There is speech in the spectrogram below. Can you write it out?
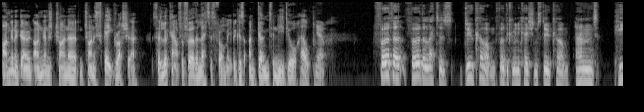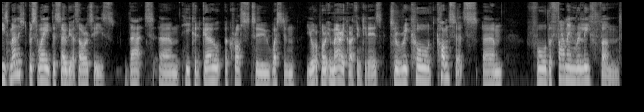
I'm going to go, I'm going to try and, uh, try and escape Russia. So look out for further letters from me because I'm going to need your help. Yeah. Further, further letters do come, further communications do come, and he's managed to persuade the Soviet authorities that um, he could go across to Western Europe or America, I think it is, to record concerts um, for the Famine Relief Fund,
